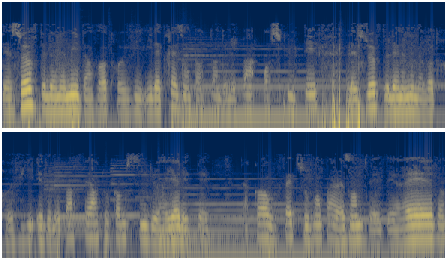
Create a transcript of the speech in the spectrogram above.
des œuvres de l'ennemi dans votre vie. Il est très important de ne pas ausculter les œuvres de l'ennemi dans votre vie et de ne pas faire tout comme si de rien n'était. D'accord? Vous faites souvent, par exemple, des, des rêves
